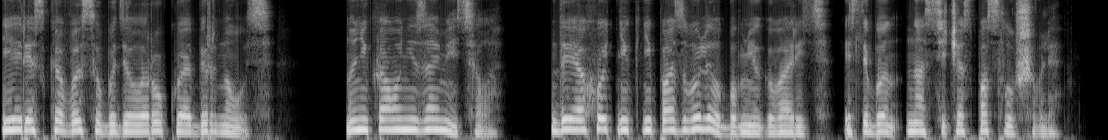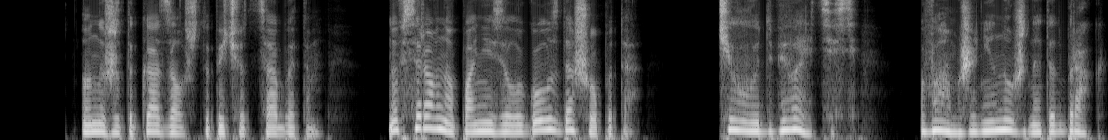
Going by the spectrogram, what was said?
Я резко высвободила руку и обернулась, но никого не заметила. Да и охотник не позволил бы мне говорить, если бы нас сейчас послушивали. Он уже доказал, что печется об этом, но все равно понизил голос до шепота. «Чего вы добиваетесь? Вам же не нужен этот брак,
